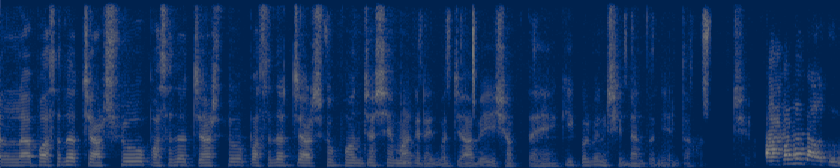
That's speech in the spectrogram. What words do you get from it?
আল্লাহ পাঁচ হাজার চারশো পাঁচ হাজার চারশো পাঁচ হাজার চারশো পঞ্চাশে মার্কেট একবার যাবে এই সপ্তাহে কি করবেন সিদ্ধান্ত নিয়ে তখন উম,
